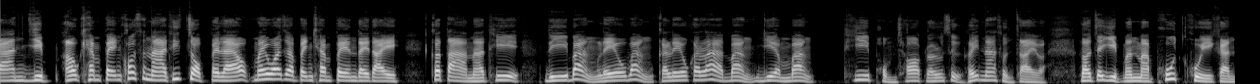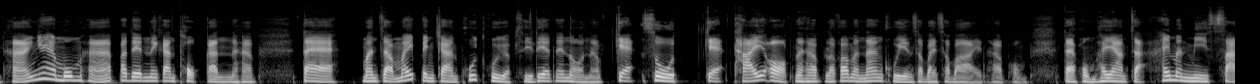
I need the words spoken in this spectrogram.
การหยิบเอาแคมเปญโฆษณาที่จบไปแล้ว ไม่ว่าจะเป็นแคมเปญใด ๆ ก็ตามนะที่ดีบ้างเลวบ้างกระเลวกระลาดบ้าง เยี่ยมบ้างที่ผมชอบแล้วรู้สึกเฮ้ยน่าสนใจว่ะ เราจะหยิบมันมาพูดคุยกัน หาแง่มุมหาประเด็นในการถกกันนะครับ แต่มันจะไม่เป็นการพูดคุยแบบซีเรียสแน่นอนนะแกะสูตร แกะไทยออกนะครับ แล้วก็มานั่งคุยกันสบายๆนะครับผมแต่ผมพยายามจะให้มันมีสา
